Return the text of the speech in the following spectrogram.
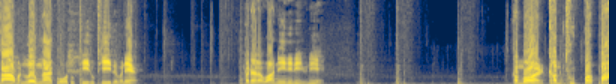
ซาวมันเริ่มน่ากลัวทุกทีทุกทีเลยวะเนี่ย ไปไหนล่ะวะ นี่นี่นี่อยู่นี่ come on come to papa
